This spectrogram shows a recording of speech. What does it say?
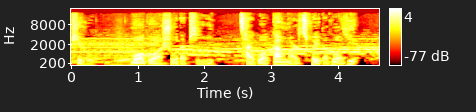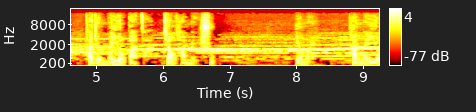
譬如摸过树的皮，踩过干而脆的落叶，他就没有办法教他美术，因为他没有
